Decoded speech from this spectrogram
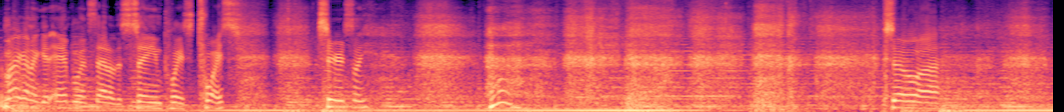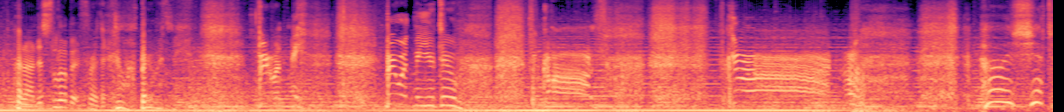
Am I gonna get ambulance out of the same place twice? Seriously? so, uh, hold on, just a little bit further. Come on, bear with me. Bear with me. Me, YouTube. Come on. Come on. Holy shit.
